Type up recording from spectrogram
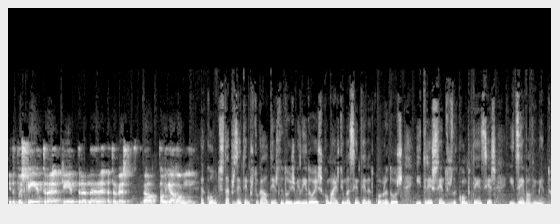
E depois quem entra, quem entra na, através de Portugal está ligado ao mundo. A Colt está presente em Portugal desde 2002, com mais de uma centena de colaboradores e três centros de competências e desenvolvimento.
